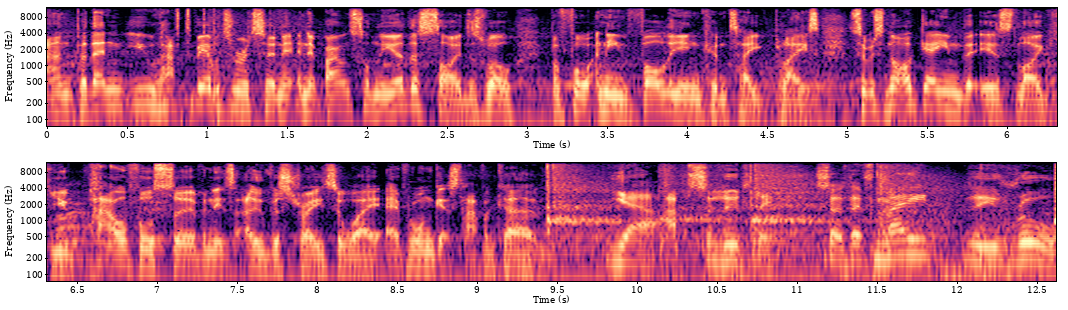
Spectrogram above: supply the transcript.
and but then you have to be able to return it and it bounces on the other side as well before any volleying can take place. So it's not a game that is like you powerful serve and it's over straight away. Everyone gets to have a go. Yeah, absolutely. So they've made the rules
